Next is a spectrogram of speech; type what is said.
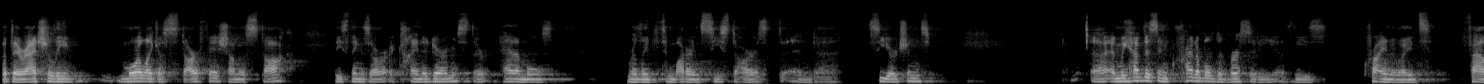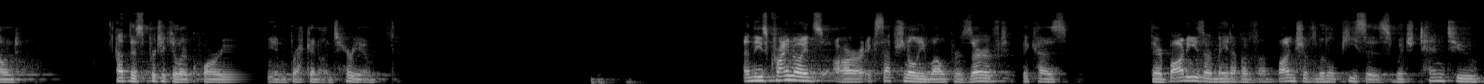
but they're actually more like a starfish on a stalk. These things are echinoderms. They're animals related to modern sea stars and uh, sea urchins. Uh, and we have this incredible diversity of these crinoids found at this particular quarry in Brechin, Ontario. And these crinoids are exceptionally well preserved because their bodies are made up of a bunch of little pieces which tend to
